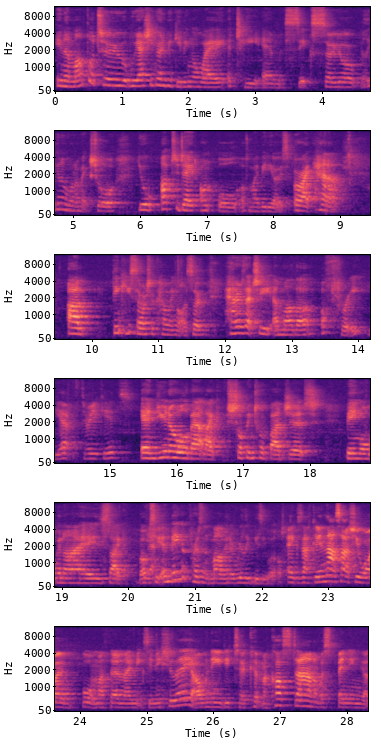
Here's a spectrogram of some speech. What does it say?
in a month or two, we're actually going to be giving away a TM6. So you're really gonna to want to make sure you're up to date on all of my videos. All right, Hannah, um, thank you so much for coming on. So Hannah is actually a mother of three. Yep, three kids and you know all about like shopping to a budget being organized like obviously yeah. and being a present mom in a really busy world exactly and that's actually why i bought my thermomix initially i needed to cut my costs down i was spending a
